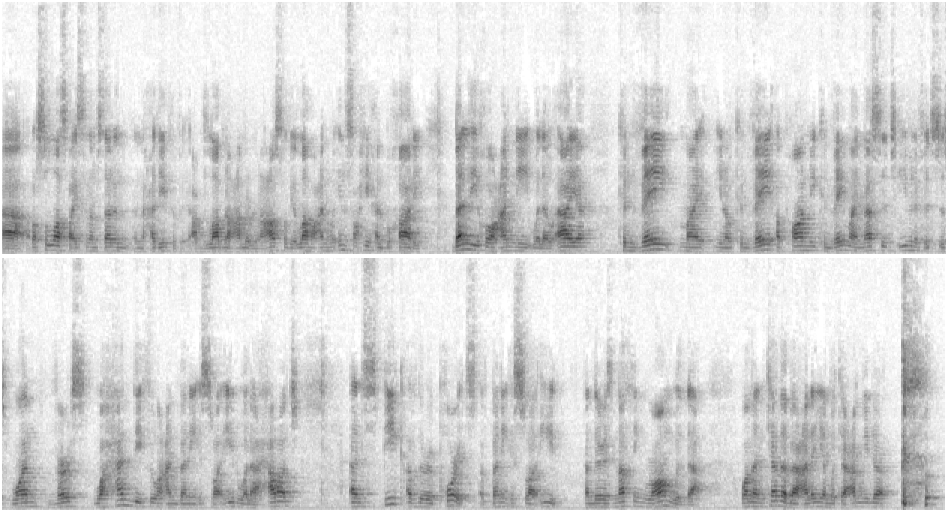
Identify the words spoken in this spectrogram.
Uh, Rasulullah said in, in, the hadith of Abdullah ibn Amr ibn As radiallahu anhu in Sahih al-Bukhari, بَلِّغُوا عَنِّي وَلَوْ آيَةً Convey my, you know, convey upon me, convey my message, even if it's just one verse. وَحَدِّثُوا عَنْ بَنِي إِسْرَائِيلَ وَلَا حَرَجٍ And speak of the reports of Bani Israel, and there is nothing wrong with that. وَمَنْ كَذَبَ عَلَيَّ مُتَعَمِّدًا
